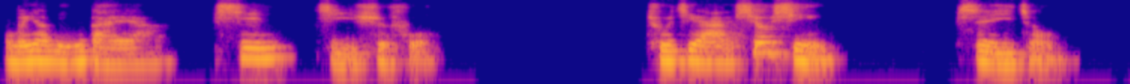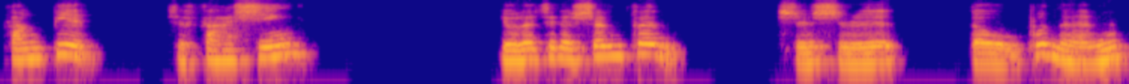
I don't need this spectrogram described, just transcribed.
我们要明白呀、心即是佛。出家修行是一种方便。是发心，有了这个身份，时时都不能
